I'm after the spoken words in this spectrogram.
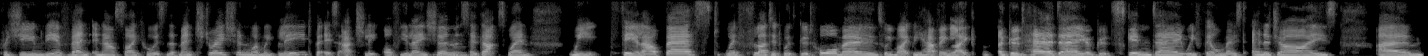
presume the event in our cycle is the menstruation when we bleed, but it's actually ovulation. Mm-hmm. So that's when we feel our best, we're flooded with good hormones, we might be having like a good hair day, a good skin day, we feel most energized. Um,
